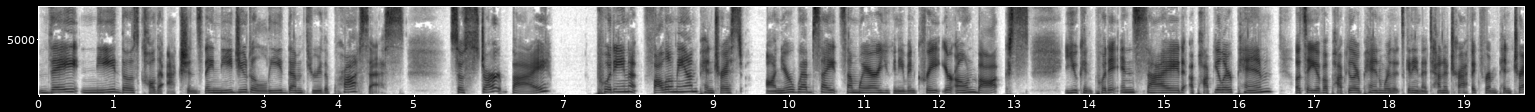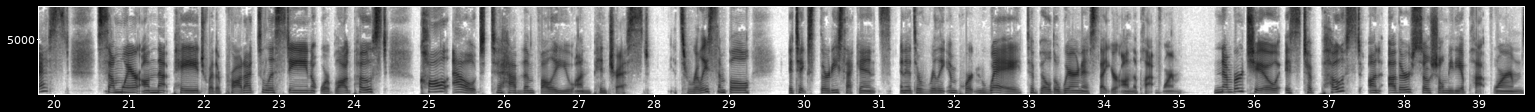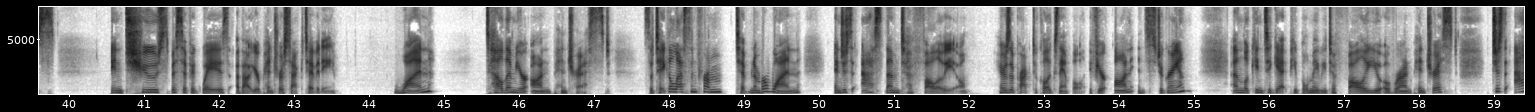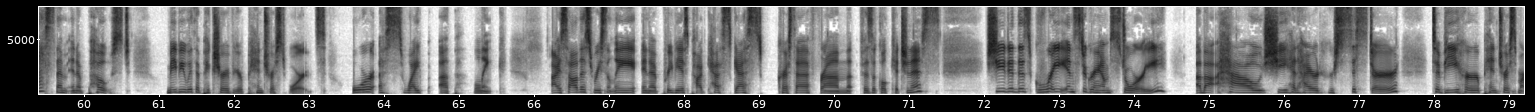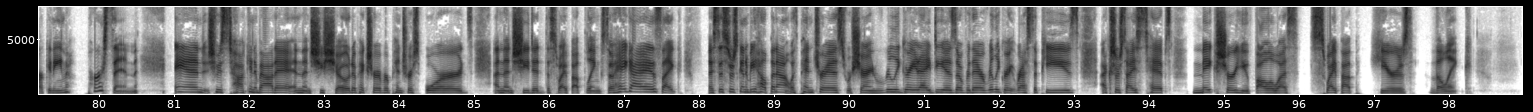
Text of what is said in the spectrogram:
They need those call to actions. They need you to lead them through the process. So start by putting follow me on Pinterest on your website somewhere. You can even create your own box. You can put it inside a popular pin. Let's say you have a popular pin where it's getting a ton of traffic from Pinterest. Somewhere on that page, whether product listing or blog post, call out to have them follow you on Pinterest. It's really simple. It takes 30 seconds and it's a really important way to build awareness that you're on the platform. Number two is to post on other social media platforms in two specific ways about your Pinterest activity. One, tell them you're on Pinterest. So take a lesson from tip number one and just ask them to follow you. Here's a practical example. If you're on Instagram and looking to get people maybe to follow you over on Pinterest, just ask them in a post, maybe with a picture of your Pinterest boards or a swipe up link. I saw this recently in a previous podcast guest, Krissa from Physical Kitchness. She did this great Instagram story about how she had hired her sister to be her Pinterest marketing person. And she was talking about it. And then she showed a picture of her Pinterest boards. And then she did the swipe up link. So, hey guys, like, my sister's going to be helping out with Pinterest. We're sharing really great ideas over there, really great recipes, exercise tips. Make sure you follow us. Swipe up. Here's the link.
